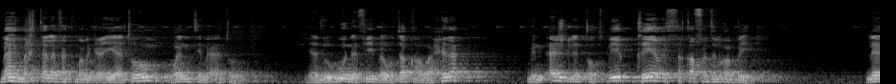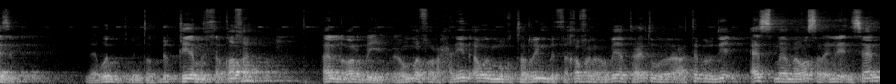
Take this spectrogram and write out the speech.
مهما اختلفت مرجعياتهم وانتماءاتهم يذوبون في بوتقة واحدة من أجل تطبيق قيم الثقافة الغربية. لازم لابد من تطبيق قيم الثقافة الغربية لأن هم فرحانين أو مغترين بالثقافة الغربية بتاعتهم ويعتبروا دي أسمى ما وصل إليه الإنسان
